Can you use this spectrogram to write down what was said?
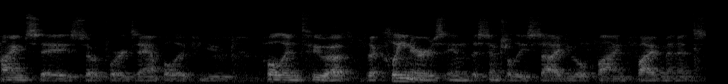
time stays. So for example, if you pull into uh, the cleaners in the Central East Side, you will find five minutes,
